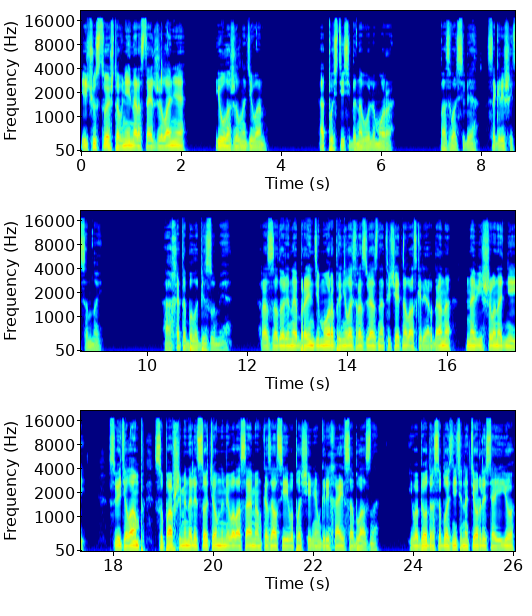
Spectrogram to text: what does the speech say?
и, чувствуя, что в ней нарастает желание, и уложил на диван. Отпусти себя на волю, Мора. Позволь себе согрешить со мной. Ах, это было безумие. Раззадоренная Бренди Мора принялась развязно отвечать на ласки Риордана, нависшего над ней. В свете ламп, с упавшими на лицо темными волосами, он казался ей воплощением греха и соблазна. Его бедра соблазнительно терлись о ее,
